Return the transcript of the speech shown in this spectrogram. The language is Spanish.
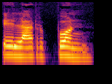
El arpón.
